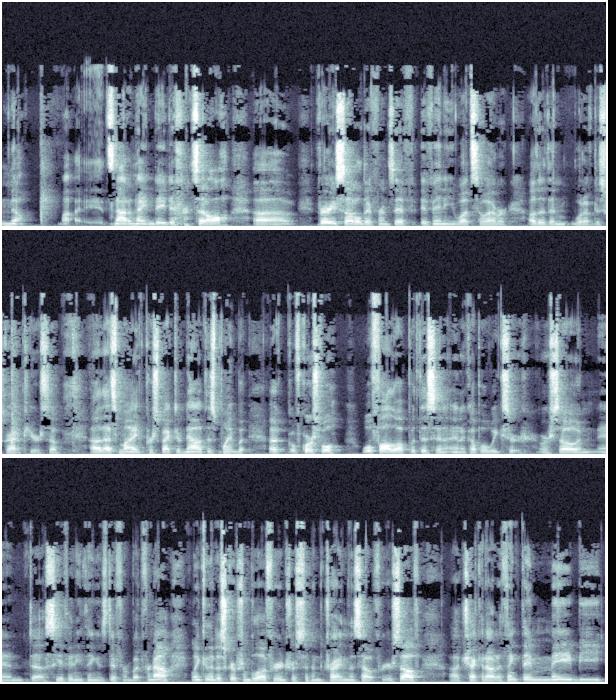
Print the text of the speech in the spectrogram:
No, uh, it's not a night and day difference at all. Uh, very subtle difference, if if any whatsoever, other than what I've described here. So uh, that's my perspective now at this point. But uh, of course, we'll we'll follow up with this in, in a couple of weeks or, or so and, and uh, see if anything is different. But for now, link in the description below if you're interested in trying this out for yourself. Uh, check it out. I think they may be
